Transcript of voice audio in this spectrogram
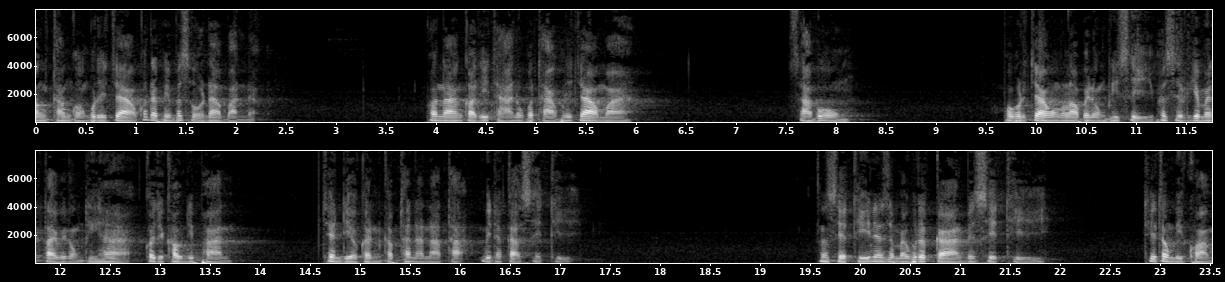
ังธรรมของพระพุทธเจ้าก็ได้เป็นพระโสดาบันเนี่ยพระนางกอธิฐานอุปถาพระพุทธเจ้ามาสามพระองค์พระพุทธเจ้าของเราเป็นองค์ที่สี่พระสิริยแม่ไตเป็นองค์ที่ห้าก็จะเข้านิพพาน เช่นเดียวกันกับท่านอนาถบิณกาเศรษฐีท่านเศรษฐีในสมัยพุทธกาลเป็นเศรษฐีที่ต้องมีความ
